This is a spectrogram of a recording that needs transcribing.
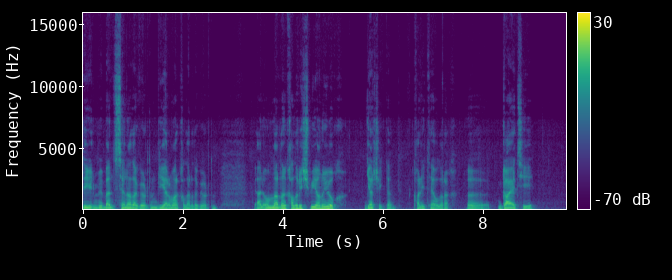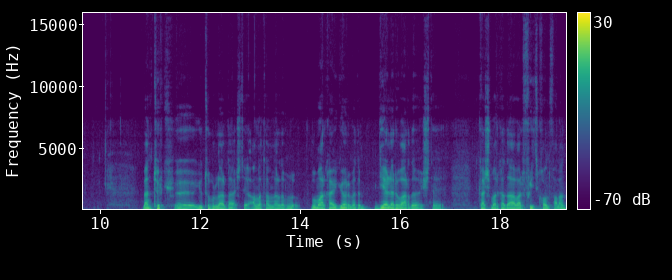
değil mi? Ben Sena'da gördüm. Diğer markalarda gördüm. Yani onlardan kalır hiçbir yanı yok. Gerçekten kalite olarak e, gayet iyi. Ben Türk e, YouTuber'larda işte anlatanlarda bunu bu markayı görmedim. Diğerleri vardı işte birkaç marka daha var. Freetcon falan.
